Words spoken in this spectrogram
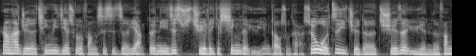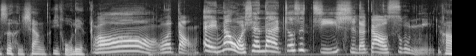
让他觉得亲密接触的方式是这样。对你是学了一个新的语言告诉他，所以我自己觉得学这语言的方式很像异国恋。哦，我懂。哎、那我现在就是及时的告诉你，好，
